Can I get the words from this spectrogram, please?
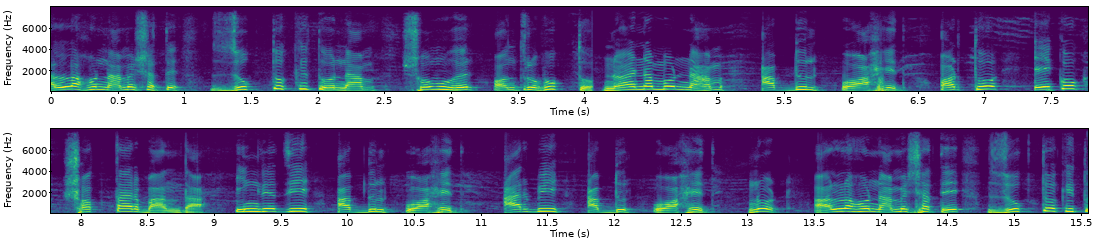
আল্লাহর নামের সাথে যুক্তকৃত নাম সমূহের অন্তর্ভুক্ত। নয় নম্বর নাম আব্দুল ওয়াহেদ, অর্থ একক সত্তার বান্দা। ইংরেজি আব্দুল ওয়াহেদ, আরবি আব্দুল ওয়াহেদ। নোট আল্লাহর নামের সাথে যুক্তকৃত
